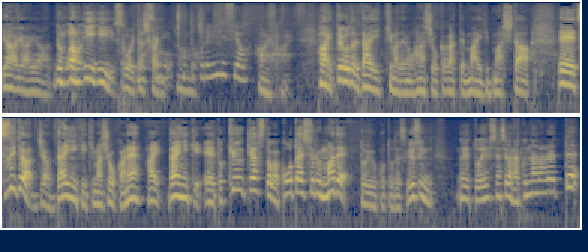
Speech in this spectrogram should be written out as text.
いやいやいやでもあのいいいいすごい確かに本当これいいんですよ、はいはい。はい。ということで、第1期までのお話を伺ってまいりました。えー続いては、じゃあ、第2期いきましょうかね。はい。第2期。えっ、と、旧キャストが交代するまでということです。要するに、えっ、と、F 先生が亡くなられて、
